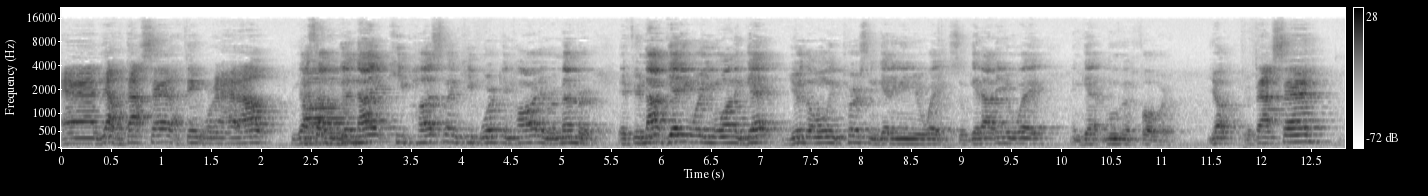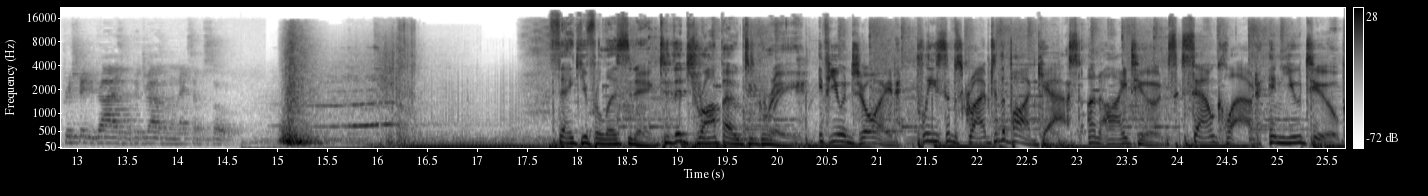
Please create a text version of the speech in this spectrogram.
Um, and yeah, with that said, I think we're gonna head out. You guys have a Um, good night. Keep hustling. Keep working hard. And remember, if you're not getting where you want to get, you're the only person getting in your way. So get out of your way and get moving forward. Yep. With that said, appreciate you guys. We'll get you guys on the next episode. Thank you for listening to The Dropout Degree. If you enjoyed, please subscribe to the podcast on iTunes, SoundCloud, and YouTube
